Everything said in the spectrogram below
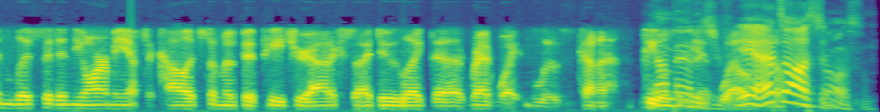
enlisted in the army after college. So I'm a bit patriotic, so I do like the red, white, and blue. Kind of appeals to me as you. well. yeah, that's So- awesome. awesome.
